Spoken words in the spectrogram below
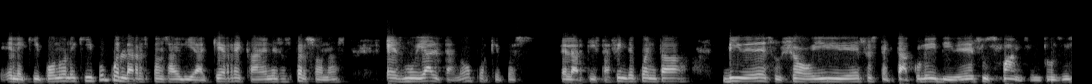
el equipo o no el equipo, pues la responsabilidad que recae en esas personas es muy alta, ¿no? Porque pues el artista a fin de cuentas vive de su show y vive de su espectáculo y vive de sus fans, entonces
